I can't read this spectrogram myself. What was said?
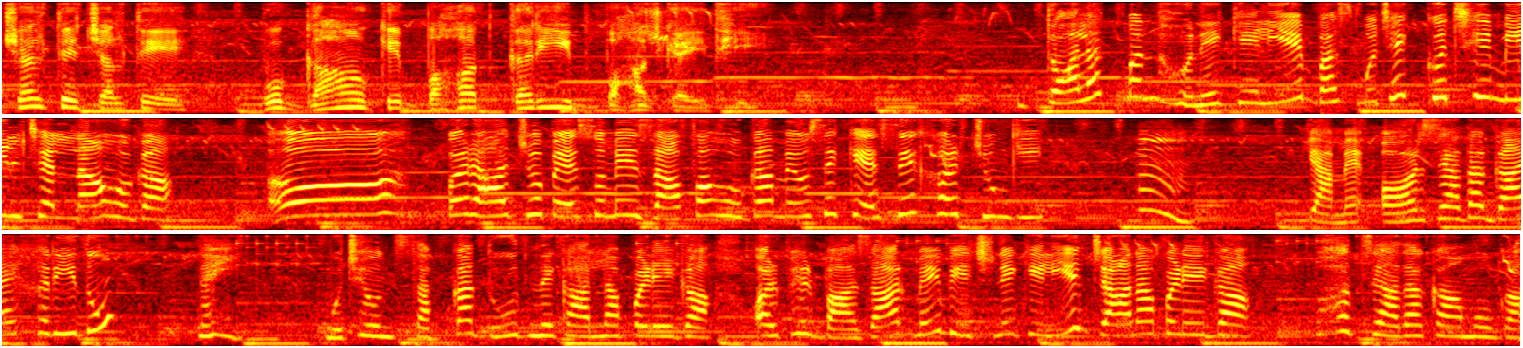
چلتے چلتے وہ گاؤں کے بہت قریب پہنچ گئی تھی۔ دولت مند ہونے کے لیے بس مجھے کچھ ہی میل چلنا ہوگا۔ اوہ پر آج جو پیسوں میں اضافہ ہوگا میں اسے کیسے خرچوں گی؟ کیا میں اور زیادہ گائے خریدوں؟ نہیں مجھے ان سب کا دودھ نکالنا پڑے گا اور پھر بازار میں بیچنے کے لیے جانا پڑے گا۔ بہت زیادہ کام ہوگا۔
